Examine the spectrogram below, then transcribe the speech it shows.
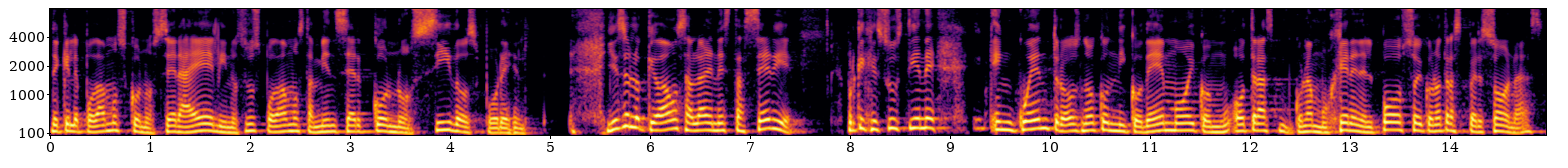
de que le podamos conocer a Él y nosotros podamos también ser conocidos por Él. Y eso es lo que vamos a hablar en esta serie. Porque Jesús tiene encuentros ¿no? con Nicodemo y con otras, con una mujer en el pozo y con otras personas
